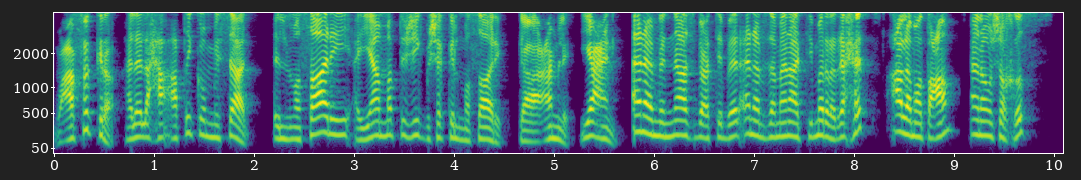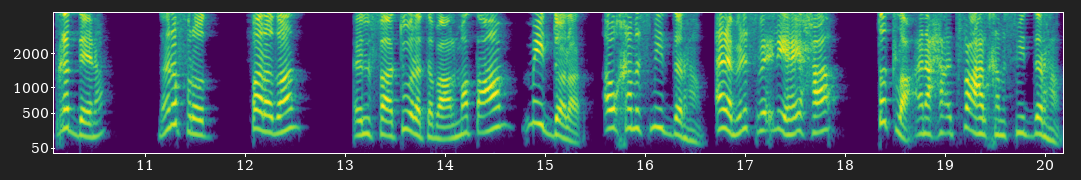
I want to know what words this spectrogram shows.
وعلى فكرة هلا رح أعطيكم مثال. المصاري أيام ما بتجيك بشكل مصاري كعملة. يعني أنا من الناس بعتبر أنا بزماناتي مرة رحت على مطعم أنا وشخص تغدينا لنفرض فرضا الفاتورة تبع المطعم 100 دولار أو 500 درهم. أنا بالنسبة لي هي حق تطلع أنا حادفعها ال 500 درهم.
